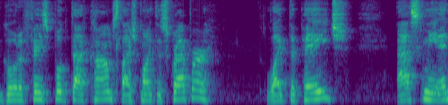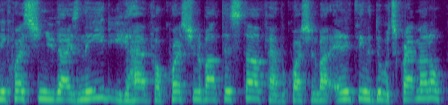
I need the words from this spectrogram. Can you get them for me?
Go to facebook.com slash Mike the Scrapper. Like the page Ask me any question you guys need. You have a question about this stuff, have a question about anything to do with scrap metal,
